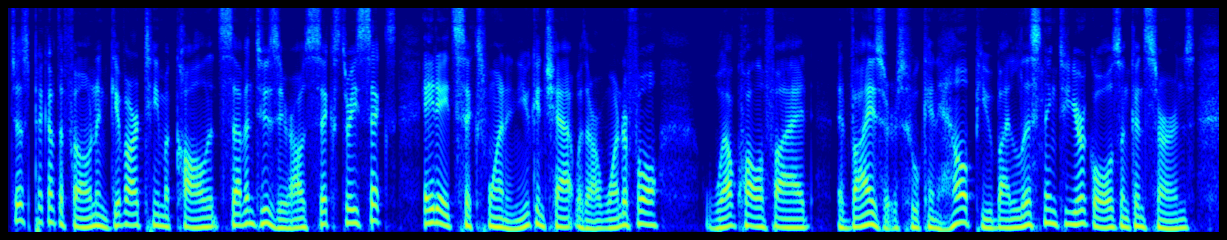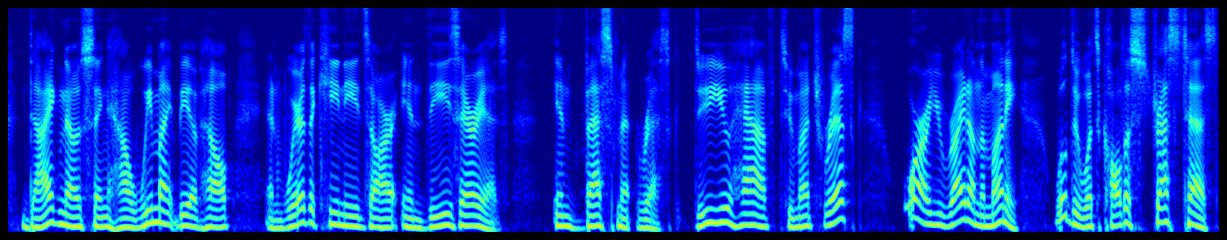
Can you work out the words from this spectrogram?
Just pick up the phone and give our team a call at 720 636 8861, and you can chat with our wonderful, well qualified advisors who can help you by listening to your goals and concerns, diagnosing how we might be of help, and where the key needs are in these areas. Investment risk. Do you have too much risk or are you right on the money? We'll do what's called a stress test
